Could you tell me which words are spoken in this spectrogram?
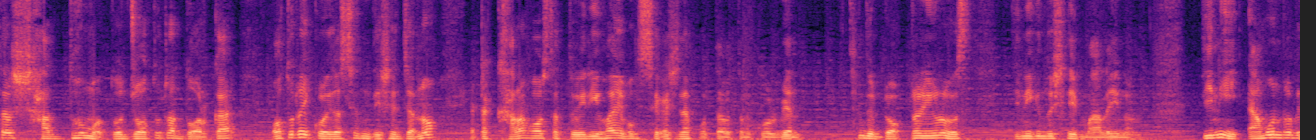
তার সাধ্য মতো যতটা দরকার অতটাই করে যাচ্ছেন দেশের যেন একটা খারাপ অবস্থা তৈরি হয় এবং প্রত্যাবর্তন করবেন। কিন্তু ডক্টর ইউনুস, তিনি কিন্তু সেই মালেই নন। তিনি এমনভাবে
